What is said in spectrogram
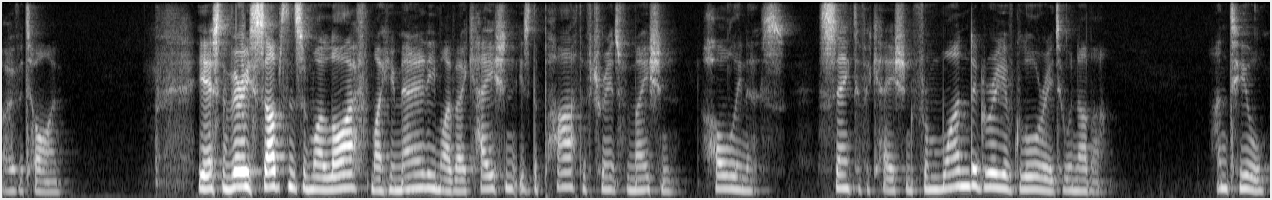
over time. Yes, the very substance of my life, my humanity, my vocation is the path of transformation, holiness, sanctification from one degree of glory to another. until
